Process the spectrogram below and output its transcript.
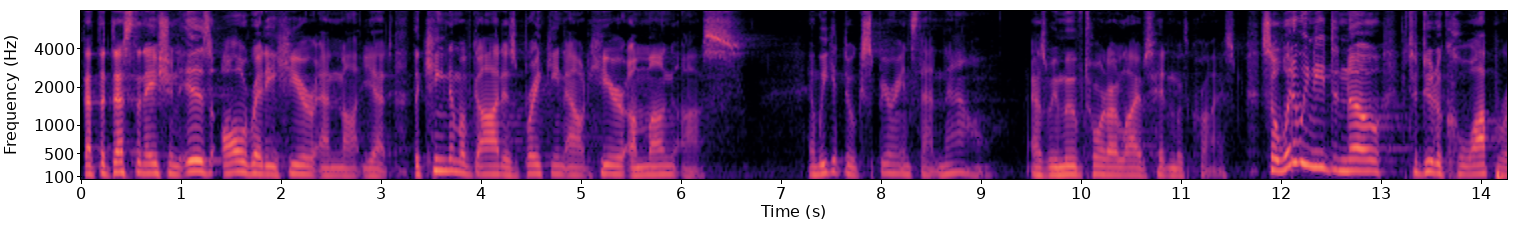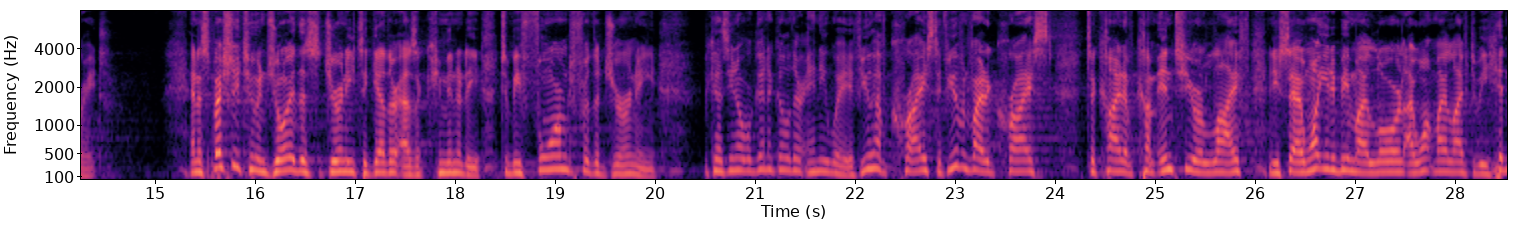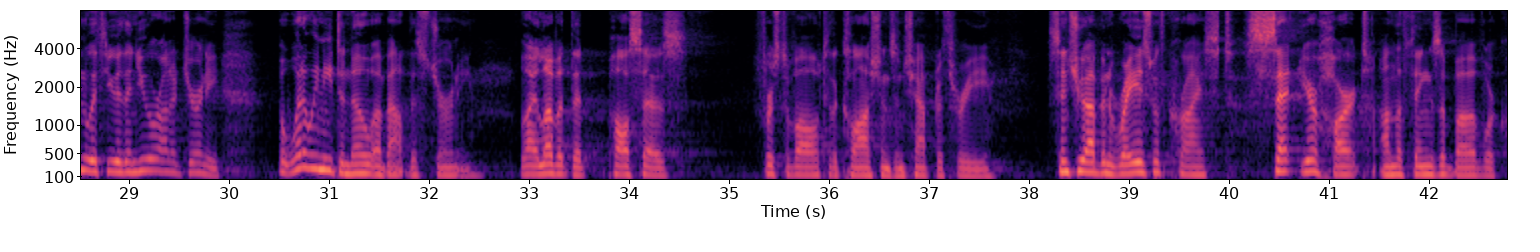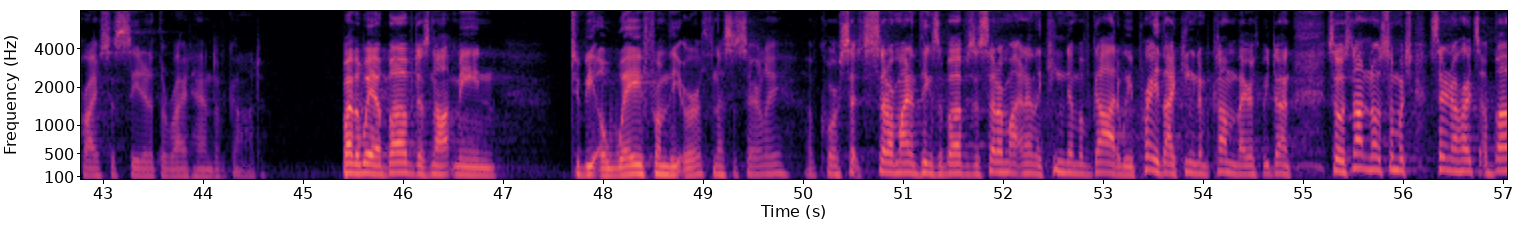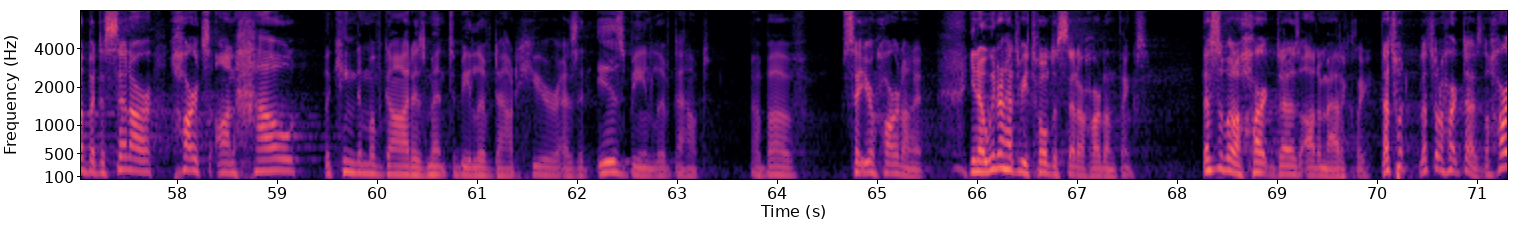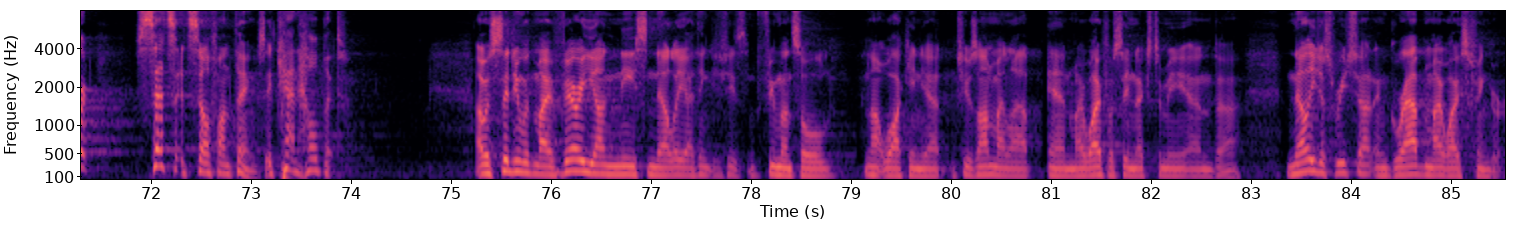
That the destination is already here and not yet. The kingdom of God is breaking out here among us. And we get to experience that now as we move toward our lives hidden with Christ. So, what do we need to know to do to cooperate? And especially to enjoy this journey together as a community, to be formed for the journey. Because, you know, we're going to go there anyway. If you have Christ, if you've invited Christ to kind of come into your life and you say, I want you to be my Lord, I want my life to be hidden with you, then you are on a journey. But what do we need to know about this journey? Well, I love it that Paul says, first of all, to the Colossians in chapter 3 since you have been raised with Christ, set your heart on the things above where Christ is seated at the right hand of God. By the way, above does not mean to be away from the earth necessarily. Of course, set, set, our mind on things above is to set our mind on the kingdom of God. We pray, Thy kingdom come, Thy earth be done. So it's not no, so much setting our hearts above, but to set our hearts on how the kingdom of God is meant to be lived out here as it is being lived out above. Set your heart on it. You know, we don't have to be told to set our heart on things. This is what a heart does automatically. That's what, that's what a heart does. The heart sets itself on things, it can't help it. I was sitting with my very young niece, Nellie. I think she's a few months old, not walking yet. She was on my lap, and my wife was sitting next to me, and uh, Nellie just reached out and grabbed my wife's finger.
